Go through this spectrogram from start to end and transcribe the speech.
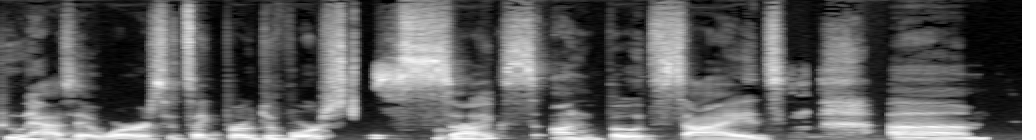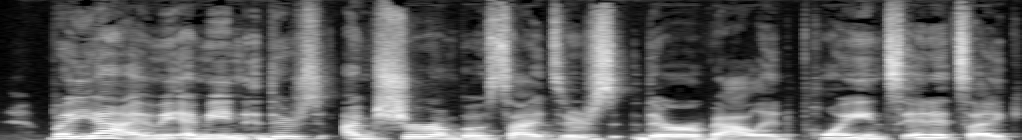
who has it worse. It's like, bro, divorce just sucks on both sides. Um but yeah, I mean I mean there's I'm sure on both sides there's there are valid points and it's like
